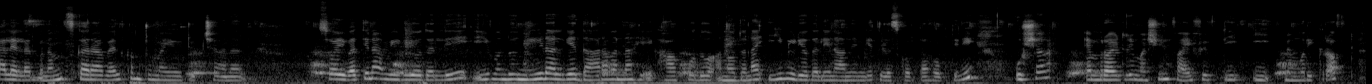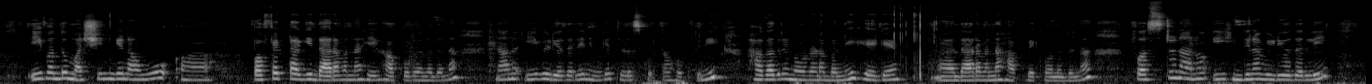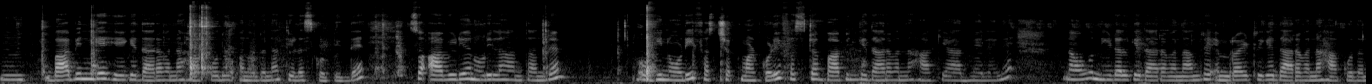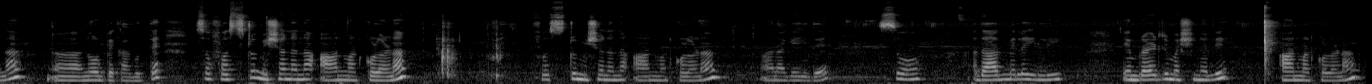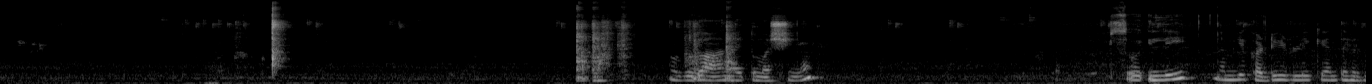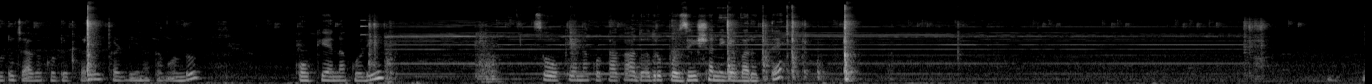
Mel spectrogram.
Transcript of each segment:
Hi ಎಲ್ಲರಿಗೂ ನಮಸ್ಕಾರ. Welcome to my YouTube channel so ಇವತ್ತಿನ ವಿಡಿಯೋದಲ್ಲಿ ಈ ಒಂದು ನೀಡಲ್ಗೆ ದಾರವನ್ನು ಹೇಗೆ ಹಾಕೋದು ಅನ್ನೋದನ್ನು ಈ ವಿಡಿಯೋದಲ್ಲಿ ನಾನು ನಿಮಗೆ ತಿಳಿಸ್ಕೊಡ್ತಾ ಹೋಗ್ತೀನಿ. Usha embroidery machine five fifty E memory craft ಈ ಒಂದು ಮಷಿನ್ಗೆ ನಾವು ಪರ್ಫೆಕ್ಟಾಗಿ ದಾರವನ್ನು ಹೇಗೆ ಹಾಕೋದು ಅನ್ನೋದನ್ನು ನಾನು ಈ ವಿಡಿಯೋದಲ್ಲಿ ನಿಮಗೆ ತಿಳಿಸ್ಕೊಡ್ತಾ ಹೋಗ್ತೀನಿ. ಹಾಗಾದರೆ ನೋಡೋಣ ಬನ್ನಿ ಹೇಗೆ ದಾರವನ್ನು ಹಾಕಬೇಕು ಅನ್ನೋದನ್ನು. ಫಸ್ಟು ನಾನು ಈ ಹಿಂದಿನ ವಿಡಿಯೋದಲ್ಲಿ ಬಾಬಿನ್ಗೆ ಹೇಗೆ ದಾರವನ್ನು ಹಾಕೋದು ಅನ್ನೋದನ್ನು ತಿಳಿಸ್ಕೊಟ್ಟಿದ್ದೆ. ಸೊ ಆ ವಿಡಿಯೋ ನೋಡಿಲ್ಲ ಅಂತಂದರೆ ಹೋಗಿ ನೋಡಿ ಫಸ್ಟ್ ಚೆಕ್ ಮಾಡ್ಕೊಳ್ಳಿ. ಫಸ್ಟ್ ಬಾಬಿನ್ಗೆ ದಾರವನ್ನು ಹಾಕಿ ಆದಮೇಲೆ ನಾವು ನೀಡಲ್ಗೆ ದಾರವನ್ನು, ಅಂದರೆ ಎಂಬ್ರಾಯ್ಡ್ರಿಗೆ ದಾರವನ್ನು ಹಾಕೋದನ್ನು ನೋಡಬೇಕಾಗುತ್ತೆ. ಸೊ ಫಸ್ಟು ಮಿಷನನ್ನು ಆನ್ ಮಾಡ್ಕೊಳ್ಳೋಣ. ಫಸ್ಟು ಮಿಷನನ್ನು ಆನ್ ಮಾಡ್ಕೊಳ್ಳೋಣ. ಆನ್ ಆಗೇ ಇದೆ. ಸೊ ಅದಾದಮೇಲೆ ಇಲ್ಲಿ ಎಂಬ್ರಾಯ್ಡ್ರಿ ಮಷಿನಲ್ಲಿ ಆನ್ ಮಾಡ್ಕೊಳ್ಳೋಣ. ನೋಡ್ಬೋದು ಆನ್ ಆಯಿತು ಮಷಿನು ಸೊ ಇಲ್ಲಿ ನಮಗೆ ಕಡ್ಡಿ ಇಡಲಿಕ್ಕೆ ಅಂತ ಹೇಳ್ಬಿಟ್ಟು ಜಾಗ ಕೊಟ್ಟಿರ್ತಾರೆ. ಈ ಕಡ್ಡಿನ ತಗೊಂಡು ಓಕೆಯನ್ನು ಕೊಡಿ. ಸೊ ಓಕೆಯನ್ನು ಕೊಟ್ಟಾಗ ಅದು ಅದ್ರ ಪೊಸಿಷನಿಗೆ ಬರುತ್ತೆ.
